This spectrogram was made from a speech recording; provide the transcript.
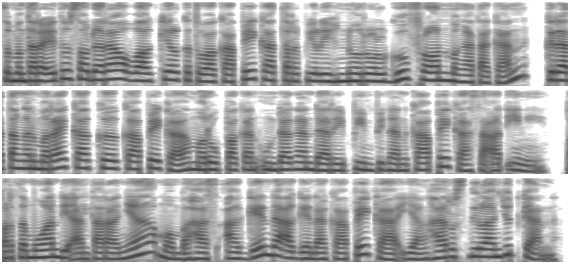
Sementara itu, Saudara Wakil Ketua KPK terpilih Nurul Gufron mengatakan kedatangan mereka ke KPK merupakan undangan dari pimpinan KPK saat ini. Pertemuan di antaranya membahas agenda-agenda KPK yang harus dilanjutkan.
